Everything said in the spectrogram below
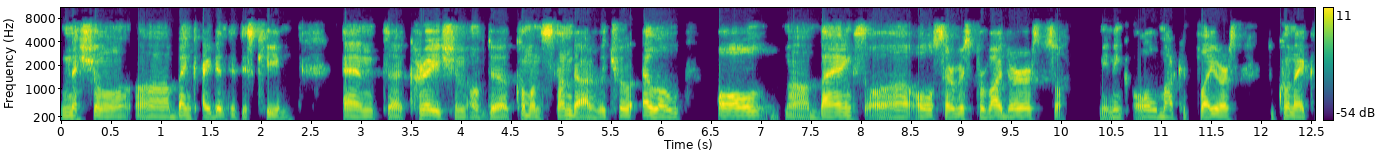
national uh, bank identity scheme and uh, creation of the common standard which will allow all uh, banks or all service providers so meaning all market players to connect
